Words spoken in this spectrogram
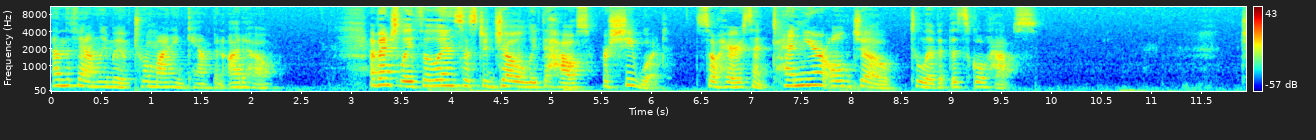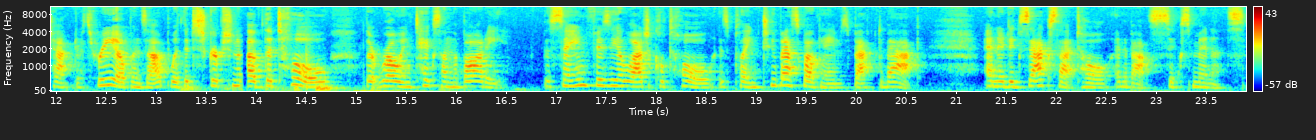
and the family moved to a mining camp in Idaho. Eventually, Thula insisted Joe leave the house or she would, so Harry sent 10 year old Joe to live at the schoolhouse. Chapter 3 opens up with a description of the toll that rowing takes on the body. The same physiological toll as playing two basketball games back to back, and it exacts that toll in about six minutes.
